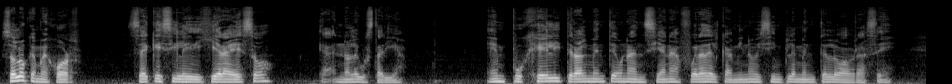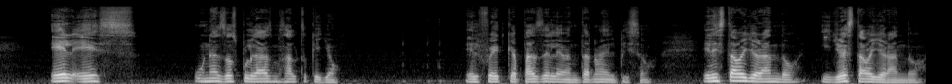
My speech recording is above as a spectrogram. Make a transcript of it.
Solo que mejor. Sé que si le dijera eso, eh, no le gustaría. Empujé literalmente a una anciana fuera del camino y simplemente lo abracé. Él es unas dos pulgadas más alto que yo. Él fue capaz de levantarme del piso. Él estaba llorando y yo estaba llorando.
